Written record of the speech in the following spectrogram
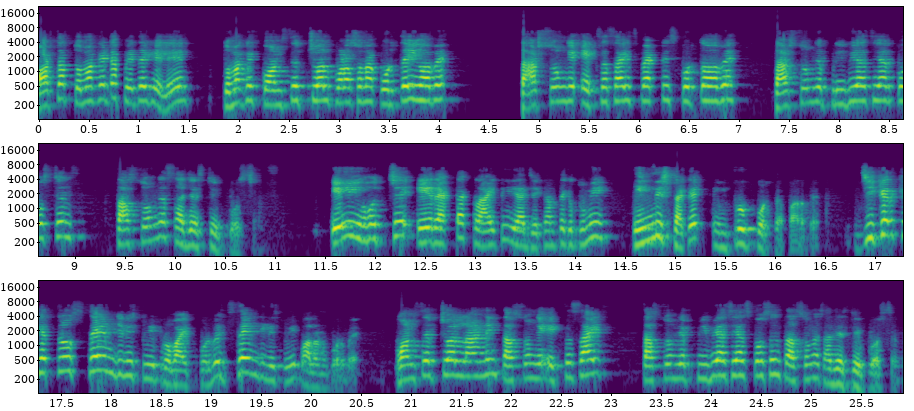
অর্থাৎ তোমাকে এটা পেতে গেলে তোমাকে কনসেপচুয়াল পড়াশোনা করতেই হবে। তার সঙ্গে এক্সারসাইজ প্র্যাকটিস করতে হবে, তার সঙ্গে প্রিভিয়াস ইয়ার কোশ্চেন তার সঙ্গে সাজেস্টিভ কোশ্চেন এই হচ্ছে এর একটা ক্রাইটেরিয়া যেখান থেকে তুমি ইংলিশটাকে ইমপ্রুভ করতে পারবে। জিকের ক্ষেত্রেও সেম জিনিস তুমি প্রোভাইড করবে সেম জিনিস তুমি পালন করবে। কনসেপচুয়াল লার্নিং তার সঙ্গে এক্সারসাইজ তার সঙ্গে প্রিভিয়াস ইয়ার কোশ্চেন তার সঙ্গে সাজেস্টিভ কোশ্চেন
